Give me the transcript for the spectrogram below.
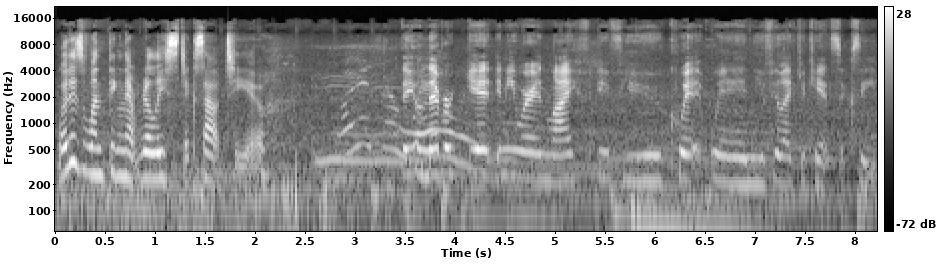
what is one thing that really sticks out to you? That you'll never get anywhere in life if you quit when you feel like you can't succeed.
